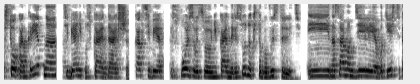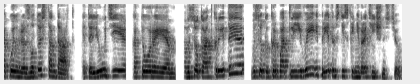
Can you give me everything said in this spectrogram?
Что конкретно тебя не пускает дальше? Как тебе использовать свой уникальный рисунок, чтобы выстрелить? И на самом деле вот есть такой, например, золотой стандарт. Это люди, которые высокооткрытые, высококропотливые и при этом с низкой невротичностью.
